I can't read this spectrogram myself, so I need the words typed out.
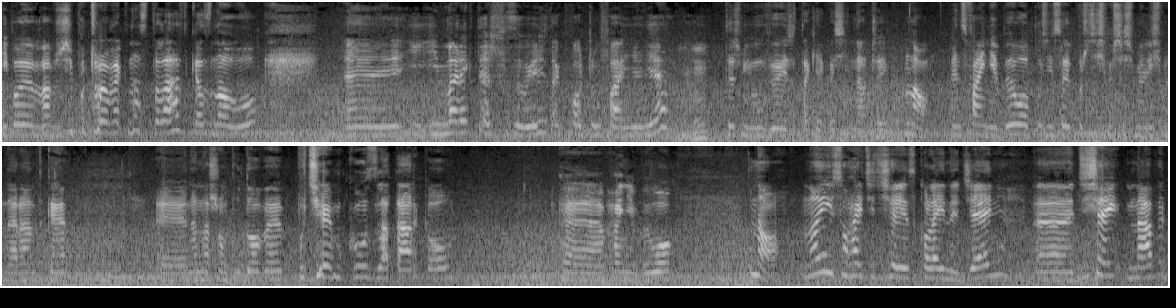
I powiem wam, że się poczułam jak nastolatka znowu. Y, I, I Marek też w sumie się tak poczuł fajnie, nie? Mhm. Też mi mówiłeś, że tak jakoś inaczej. No, więc fajnie było. Później sobie poszliśmy, się śmialiśmy na randkę e, na naszą budowę po ciemku z latarką. E, fajnie było. No, no i słuchajcie, dzisiaj jest kolejny dzień. E, dzisiaj nawet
